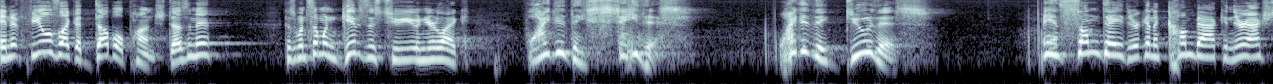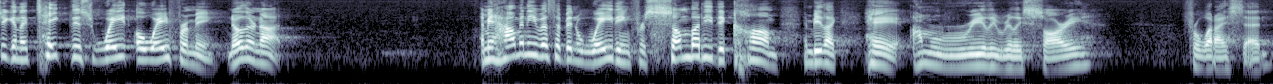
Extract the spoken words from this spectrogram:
And it feels like a double punch, doesn't it? Because when someone gives this to you and you're like, why did they say this? Why did they do this? Man, someday they're gonna come back and they're actually gonna take this weight away from me. No, they're not. I mean, how many of us have been waiting for somebody to come and be like, hey, I'm really, really sorry for what I said?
